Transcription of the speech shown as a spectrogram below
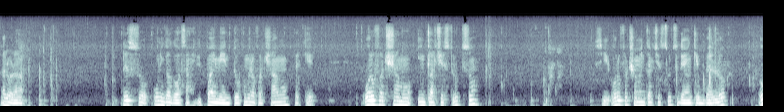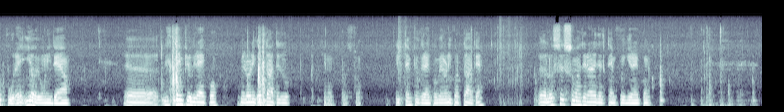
Allora adesso unica cosa il pavimento come lo facciamo? Perché o lo facciamo in calcestruzzo. Sì o lo facciamo in calcestruzzo ed è anche bello. Oppure io avevo un'idea. Eh, il tempio greco ve lo ricordate tu? Che non posso. Il tempio greco ve lo ricordate eh, lo stesso materiale del tempio greco.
